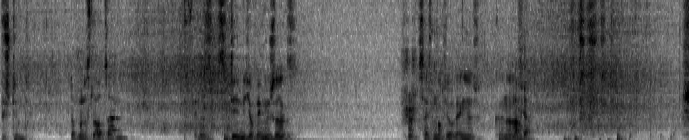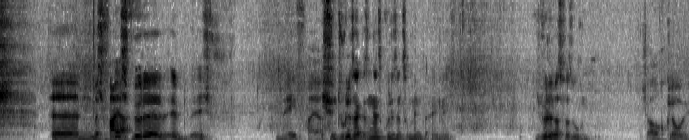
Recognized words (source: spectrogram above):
Bestimmt. Darf man das laut sagen? Wenn du es zu denen nicht auf Englisch sagst. Was heißt Mafia auf Englisch? Keine Ahnung. Mafia. Ähm, ich, ich würde. äh, Ich, Mayfire. ich finde, Dudelsack ist ein ganz cooles Instrument eigentlich. Ich würde das versuchen. Ich auch. glaube ich.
